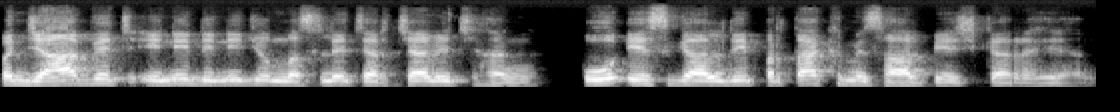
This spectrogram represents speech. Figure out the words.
ਪੰਜਾਬ ਵਿੱਚ ਇਨੀ ਦਿਨੀ ਜੋ ਮਸਲੇ ਚਰਚਾ ਵਿੱਚ ਹਨ, ਉਹ ਇਸ ਗੱਲ ਦੀ ਪ੍ਰਤੱਖ ਮਿਸਾਲ ਪੇਸ਼ ਕਰ ਰਹੇ ਹਨ।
